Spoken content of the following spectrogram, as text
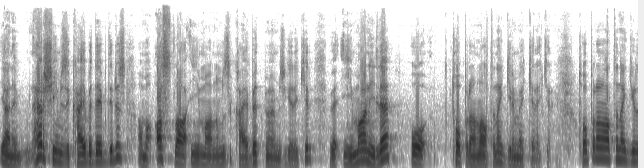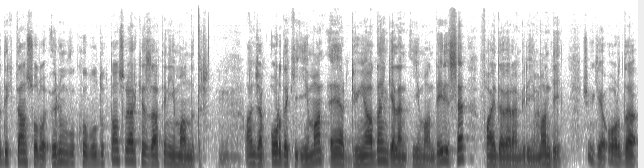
Yani her şeyimizi kaybedebiliriz ama asla imanımızı kaybetmememiz gerekir ve iman ile o toprağın altına girmek gerekir. Toprağın altına girdikten sonra, ölüm vuku bulduktan sonra herkes zaten imanlıdır. Ancak oradaki iman eğer dünyadan gelen iman değilse fayda veren bir iman değil. Çünkü orada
